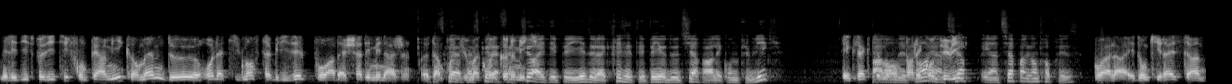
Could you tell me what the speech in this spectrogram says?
mais les dispositifs ont permis quand même de relativement stabiliser le pouvoir d'achat des ménages d'un point de vue macroéconomique. La facture a été payée de la crise, a été payée aux deux tiers par les comptes publics. Exactement, par, les comptes publics. et un tiers par les entreprises. Voilà, et donc il reste un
